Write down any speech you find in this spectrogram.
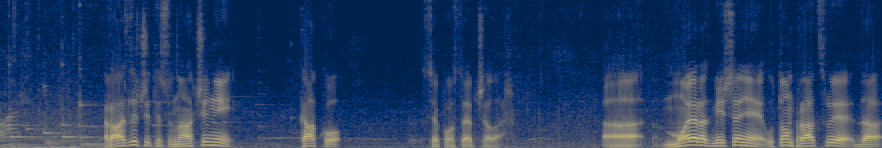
Pčelar? Različiti su načini kako se postaje pčelar. moje razmišljanje u tom pracu je da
